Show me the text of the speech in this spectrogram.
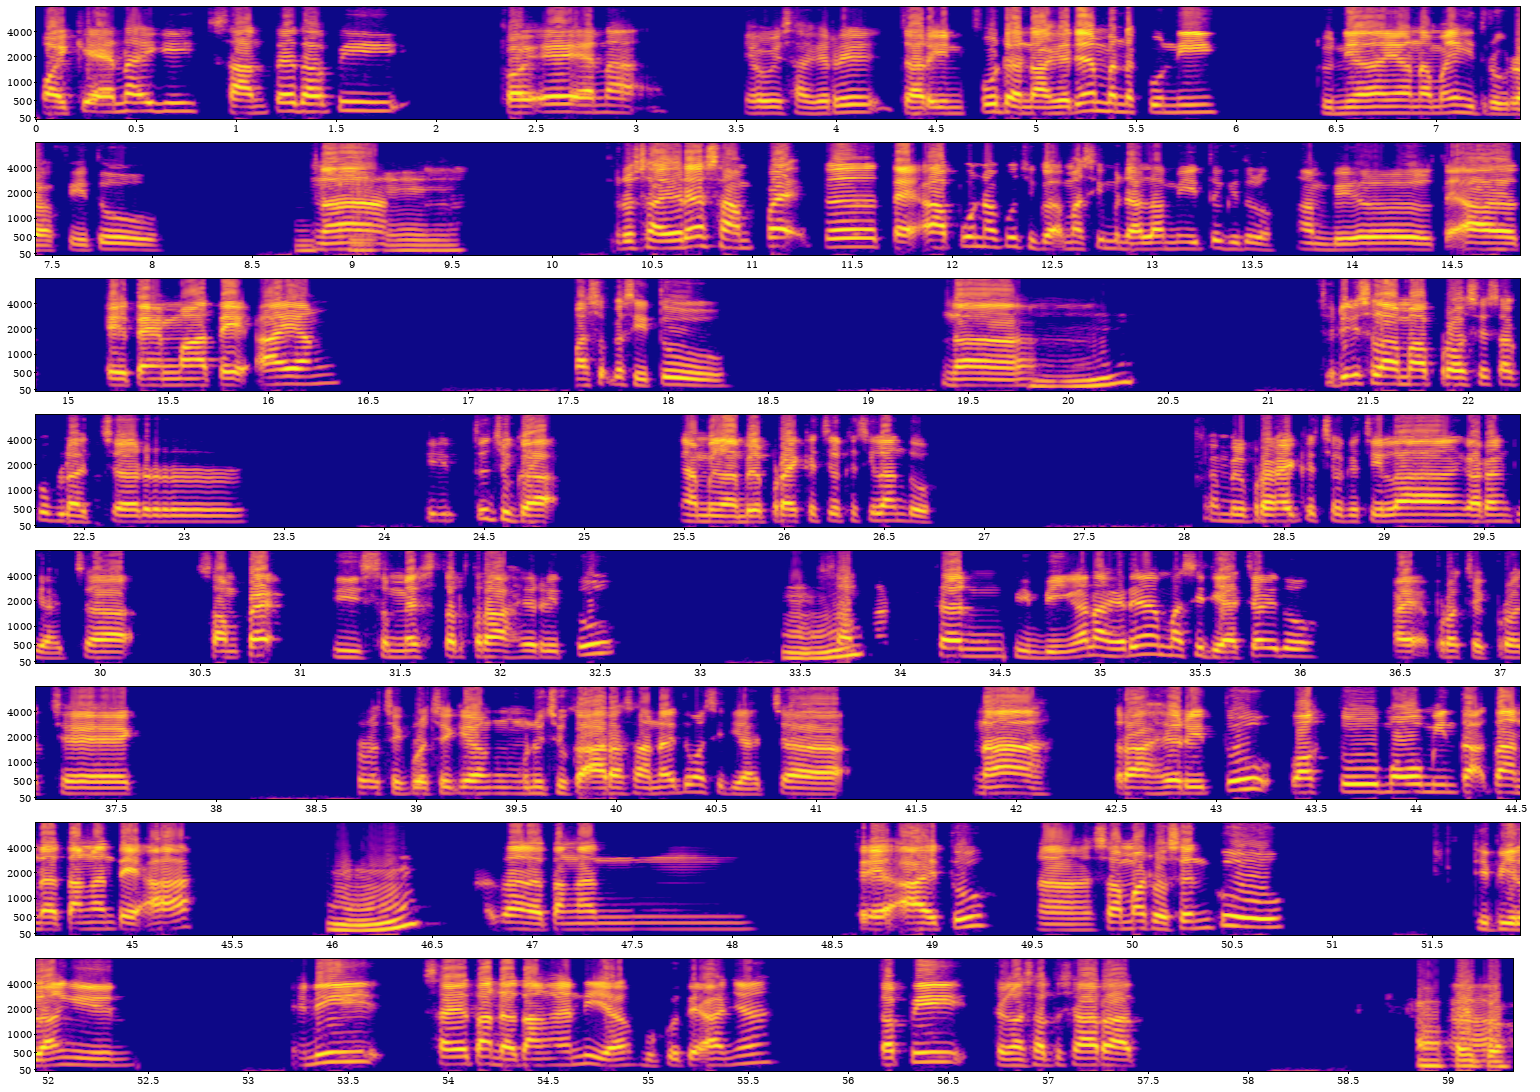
wah iki enak iki santai tapi kok eh enak ya wis akhirnya cari info dan akhirnya menekuni dunia yang namanya hidrografi itu Nah. Terus akhirnya sampai ke TA pun aku juga masih mendalami itu gitu loh. Ambil TA eh, tema TA yang masuk ke situ. Nah, Hmm. jadi selama proses aku belajar itu juga ngambil-ngambil proyek kecil-kecilan tuh. Ngambil proyek kecil-kecilan, kadang diajak sampai di semester terakhir itu Hmm. sama dan bimbingan akhirnya masih diajak itu kayak project-project project-project yang menuju ke arah sana itu masih diajak. Nah, terakhir itu waktu mau minta tanda tangan TA, Hmm. tanda tangan TA itu, nah sama dosenku dibilangin, ini saya tanda tangani ya buku TA-nya, tapi dengan satu syarat. Apa itu?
